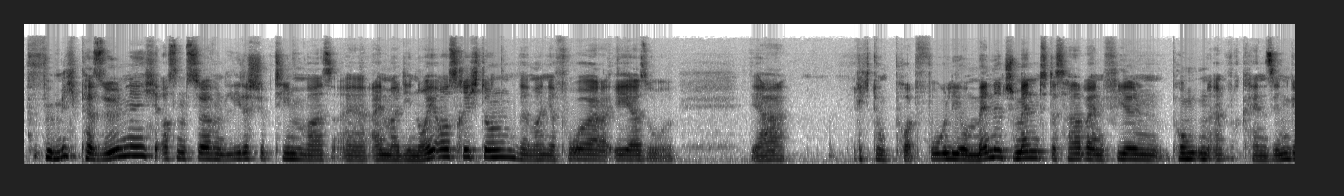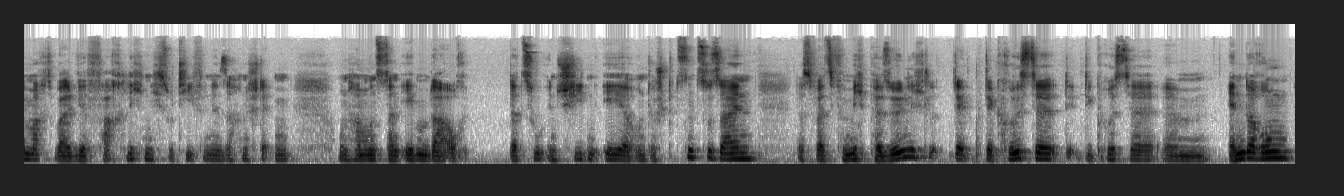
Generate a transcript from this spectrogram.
für mich persönlich aus dem Servant Leadership Team war es äh, einmal die Neuausrichtung. Wir waren ja vorher eher so, ja, Richtung Portfolio Management. Das habe in vielen Punkten einfach keinen Sinn gemacht, weil wir fachlich nicht so tief in den Sachen stecken und haben uns dann eben da auch dazu entschieden, eher unterstützend zu sein. Das war jetzt für mich persönlich der, der größte, die, die größte ähm, Änderung.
